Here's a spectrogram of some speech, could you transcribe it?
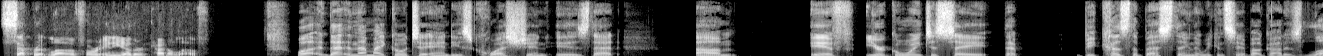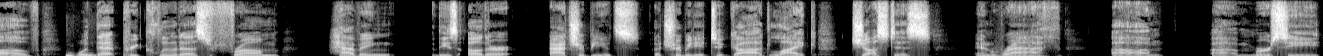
separate love or any other kind of love. Well, that and that might go to Andy's question is that um, if you're going to say that because the best thing that we can say about God is love, would that preclude us from having these other attributes attributed to God, like justice and wrath, um, uh, mercy,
